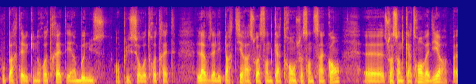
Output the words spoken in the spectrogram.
vous partez avec une retraite et un bonus en plus sur votre retraite. Là, vous allez partir à 64 ans ou 65 ans, 64 euh, ans, on va dire, et bah,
